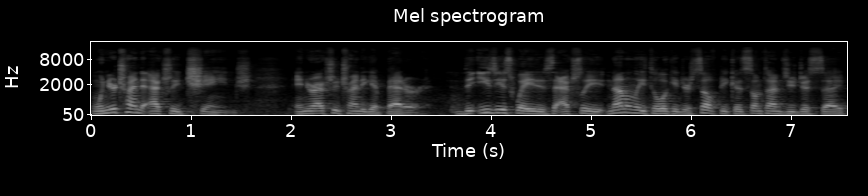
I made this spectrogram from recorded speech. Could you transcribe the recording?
when you're trying to actually change and you're actually trying to get better, the easiest way is actually not only to look at yourself because sometimes you just say,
